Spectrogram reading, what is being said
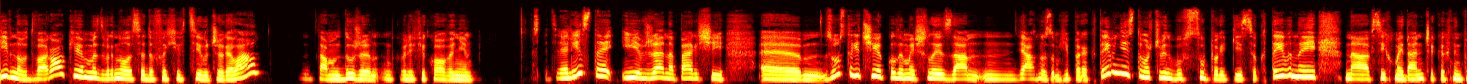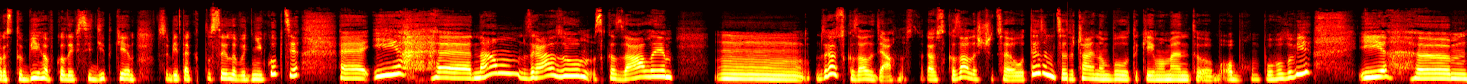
Рівно в два роки ми звернулися до фахівців джерела. Там дуже кваліфіковані спеціалісти, і вже на першій е, зустрічі, коли ми йшли за діагнозом гіперактивність, тому що він був супер якийсь активний. На всіх майданчиках він просто бігав, коли всі дітки собі так тусили в одній купці. Е, і е, нам зразу сказали. Зразу сказали діагноз. Зразу сказали, що це аутизм. Це, звичайно, був такий момент об- обхум по голові. І, е,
